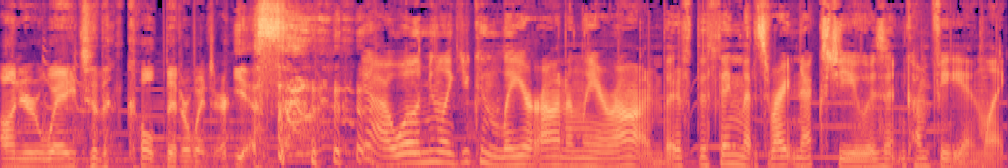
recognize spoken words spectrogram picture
on your way to the cold, bitter winter. Yes. Yeah, well, I mean, like you can layer on and layer on, but if the thing that's right next to you isn't comfy and like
